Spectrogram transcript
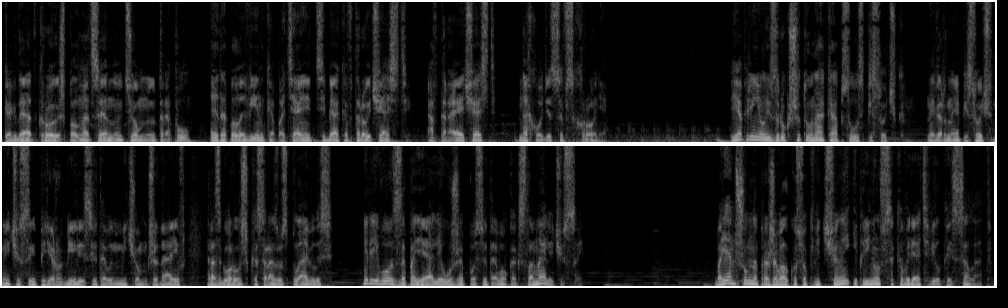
Когда откроешь полноценную темную тропу, эта половинка потянет тебя ко второй части, а вторая часть находится в схроне. Я принял из рук шатуна капсулу с песочком. Наверное, песочные часы перерубили световым мечом джедаев, раз горлышко сразу сплавилось, или его запаяли уже после того, как сломали часы. Баян шумно прожевал кусок ветчины и принялся ковырять вилкой салат.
